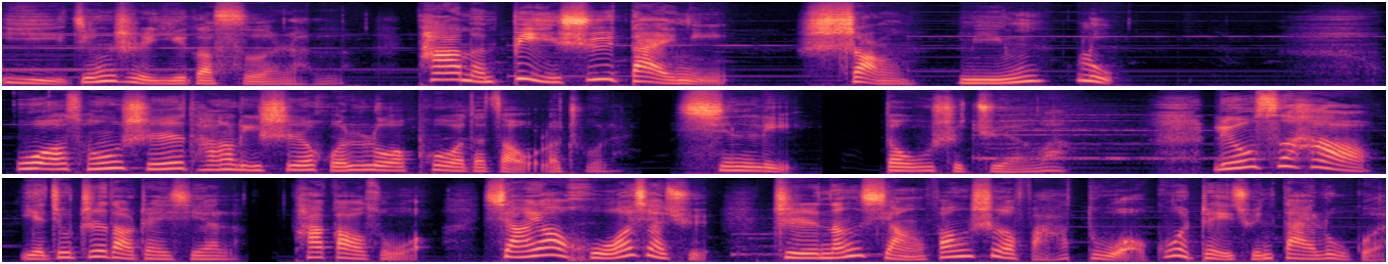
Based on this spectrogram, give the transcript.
已经是一个死人了，他们必须带你上明路。我从食堂里失魂落魄地走了出来，心里都是绝望。刘思浩也就知道这些了，他告诉我。想要活下去，只能想方设法躲过这群带路鬼。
